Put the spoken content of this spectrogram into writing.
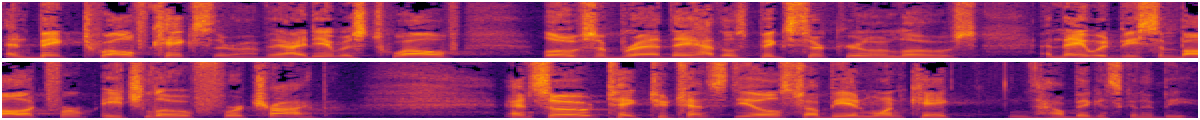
and bake 12 cakes thereof. The idea was 12 loaves of bread. They had those big circular loaves, and they would be symbolic for each loaf for a tribe. And so take two tenths deals shall be in one cake, and how big it's going to be.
